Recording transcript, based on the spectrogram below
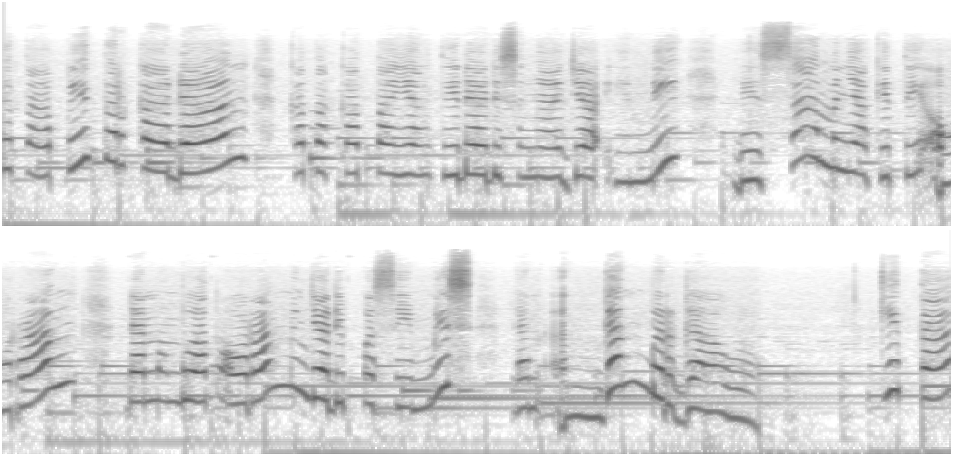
Tetapi terkadang kata-kata yang tidak disengaja ini bisa menyakiti orang dan membuat orang menjadi pesimis dan enggan bergaul. Kita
